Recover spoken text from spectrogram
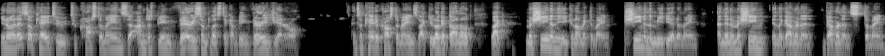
you know and it's okay to to cross domains. I'm just being very simplistic. I'm being very general. It's okay to cross domains. Like you look at donald like machine in the economic domain machine in the media domain and then a machine in the governance governance domain.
